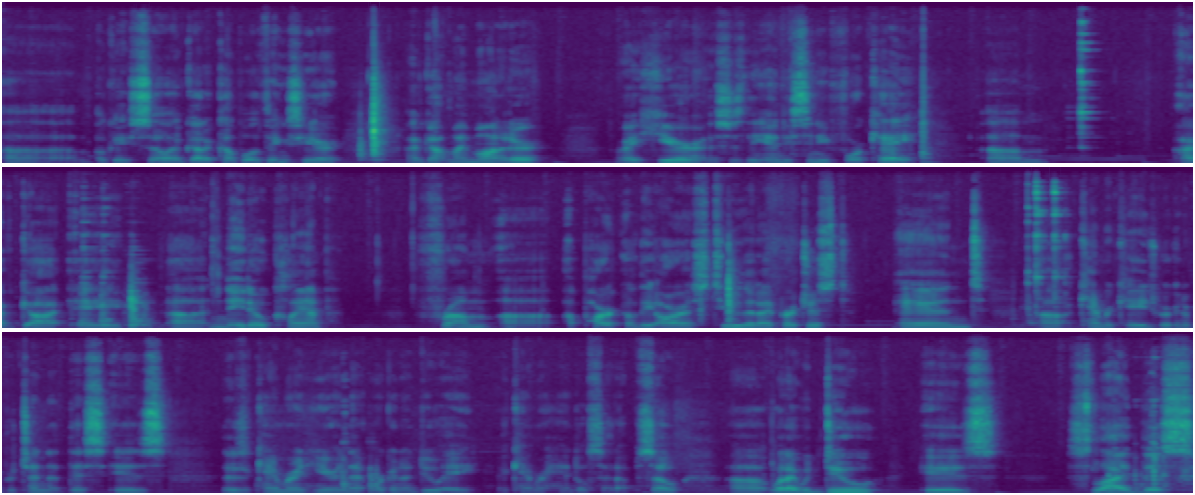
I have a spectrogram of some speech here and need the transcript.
Um, okay, so I've got a couple of things here. I've got my monitor right here. This is the Andycine 4K. Um, I've got a uh, NATO clamp from uh, a part of the RS2 that I purchased and uh, a camera cage. We're going to pretend that this is, there's a camera in here and that we're going to do a, a camera handle setup. So uh, what I would do is slide this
